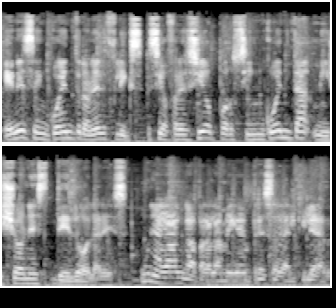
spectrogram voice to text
En ese encuentro, Netflix se ofreció por 50 millones de dólares, una ganga para la mega empresa de alquiler.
